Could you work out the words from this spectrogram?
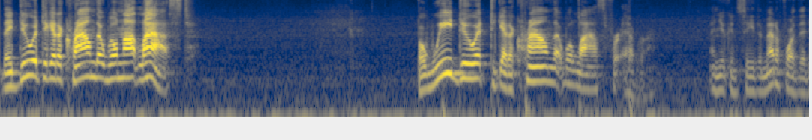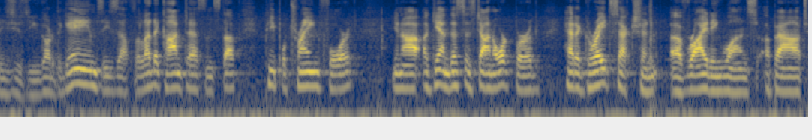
They do it to get a crown that will not last. But we do it to get a crown that will last forever. And you can see the metaphor that he's using. You go to the games, these athletic contests and stuff, people train for it. You know, again, this is John Ortberg, had a great section of writing once about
